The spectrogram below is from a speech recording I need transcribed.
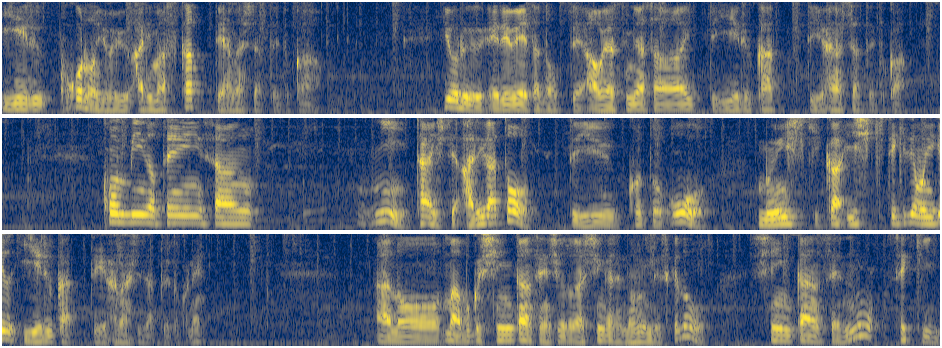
言える心の余裕ありますかって話だったりとか。夜エレベーター乗って「あおやすみなさい」って言えるかっていう話だったりとか。コンビニの店員さんに対して「ありがとう」っていうことを無意識か意識的でもいいけど言えるかっていう話だったりとかね。あのまあ僕新幹線仕事から新幹線乗るんですけど新幹線の席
